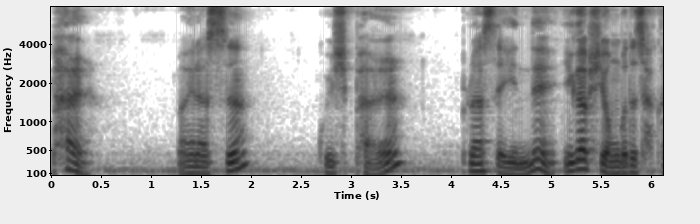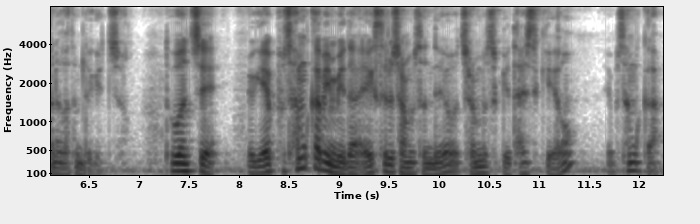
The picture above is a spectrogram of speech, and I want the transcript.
8 마이너스 98 플러스 a인데 이 값이 0보다 작거나 같으면 되겠죠. 두 번째 여기 f3 값입니다. x를 잘못 썼네요. 잘못 쓸게요. 다시 쓸게요. f3 값.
